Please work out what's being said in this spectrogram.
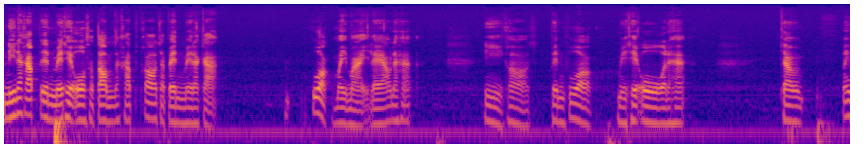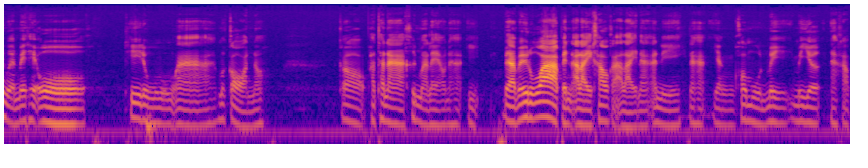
อันนี้นะครับเป็นเมเทโอสตอมนะครับ ก็จะเป็นเมรากะพวกใหม่ ๆ แล้วนะฮะ นี่ก็เป็นพวกเมเทโอนะฮะ จะไม่เหมือนเมเทโอที่ดูมาเมื่อก่อนเนาะ ก็พัฒนาขึ้นมาแล้วนะฮะ อีกแต่ไม่รู้ว่าเป็นอะไรเข้ากับอะไรนะ อันนี้นะฮะ ยังข้อมูลไม่ไม่เยอะนะครับ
